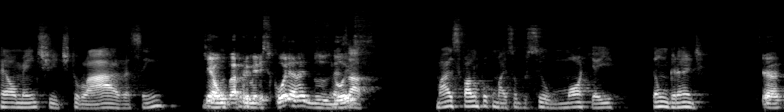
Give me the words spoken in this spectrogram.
realmente titular, assim. Que é a primeira escolha, né? Dos dois. Exato. Mas fala um pouco mais sobre o seu mock aí, tão grande. É.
